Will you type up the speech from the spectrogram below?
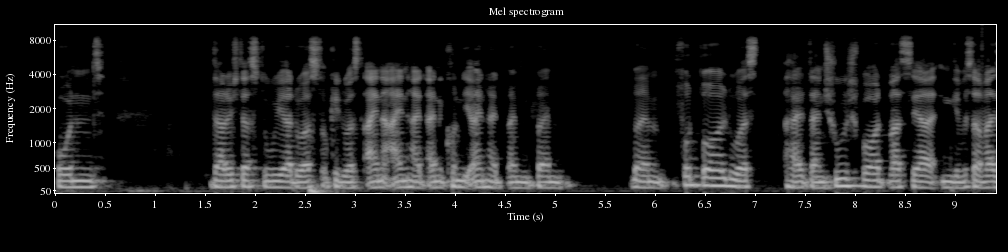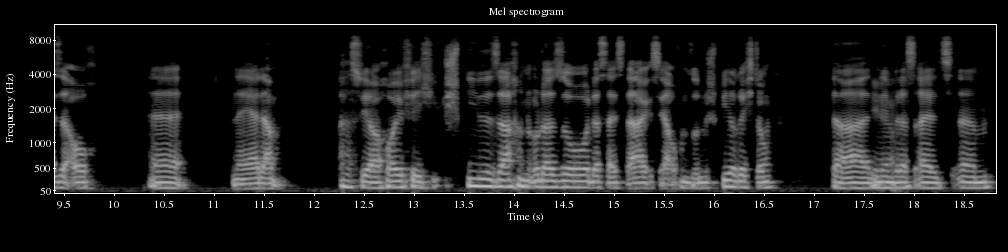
und dadurch, dass du ja, du hast, okay, du hast eine Einheit, eine Kondi-Einheit beim, beim, beim Football, du hast halt deinen Schulsport, was ja in gewisser Weise auch, äh, naja, da hast du ja häufig Spielsachen oder so, das heißt, da ist ja auch in so eine Spielrichtung. Da ja. nehmen wir das als ähm,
